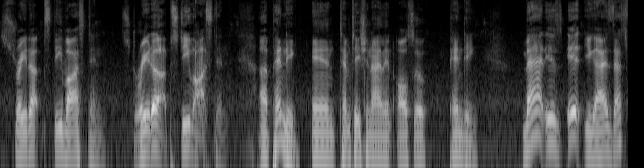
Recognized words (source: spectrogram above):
Straight up, Steve Austin. Straight up, Steve Austin. Uh, pending. And Temptation Island also pending. That is it, you guys. That's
